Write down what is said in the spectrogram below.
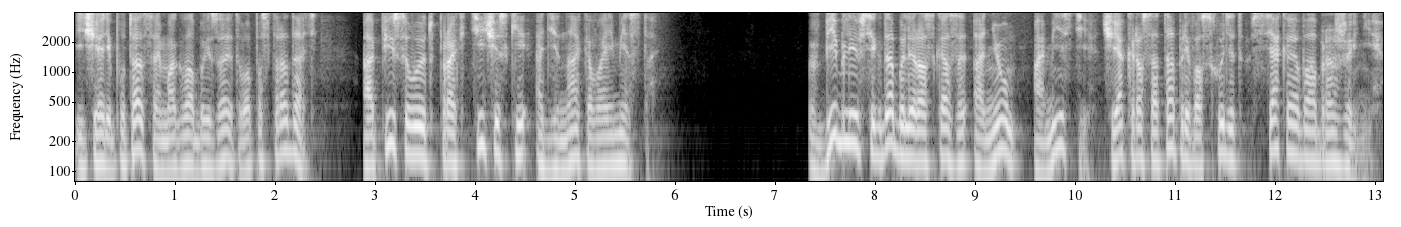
и чья репутация могла бы из-за этого пострадать, описывают практически одинаковое место? В Библии всегда были рассказы о нем, о месте, чья красота превосходит всякое воображение.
